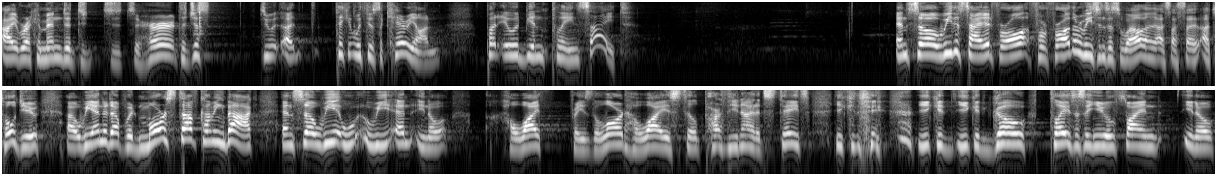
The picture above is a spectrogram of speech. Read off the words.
I, I recommended to, to, to, her to just do uh, take it with you as a carry on, but it would be in plain sight. And so we decided, for, all, for, for other reasons as well, and as I, I told you, uh, we ended up with more stuff coming back. And so we, we end, you know, Hawaii praise the Lord, Hawaii is still part of the United States. You could, you could, you could go places and you'll find, you know,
